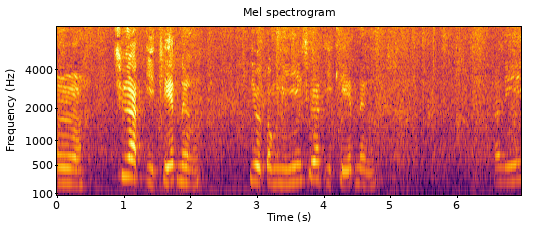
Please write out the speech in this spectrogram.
มือเชือดอีกเคสหนึ่ง อยู่ตรงนี้เชือดอีกเคสหนึ่ง ตอนนี้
